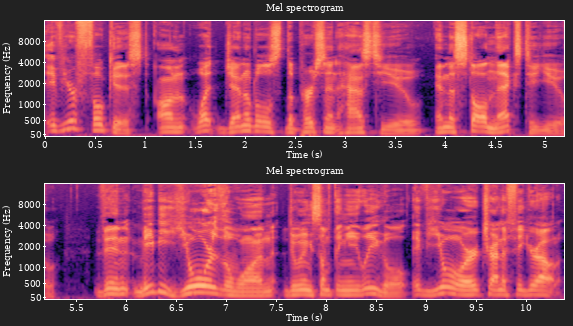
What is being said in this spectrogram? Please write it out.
if you're focused on what genitals the person has to you and the stall next to you, then maybe you're the one doing something illegal if you're trying to figure out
